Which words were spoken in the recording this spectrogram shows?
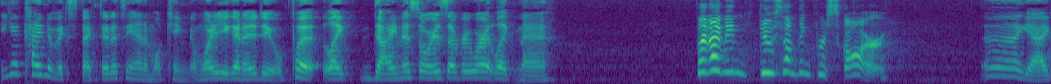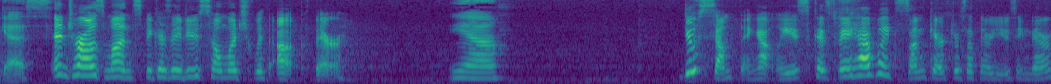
you kind of expect it. It's Animal Kingdom. What are you gonna do? Put like dinosaurs everywhere? Like nah. But I mean, do something for Scar Uh, yeah, I guess. and Charles Muntz because they do so much with Up there. Yeah. Do something at least, because they have like some characters that they're using there.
